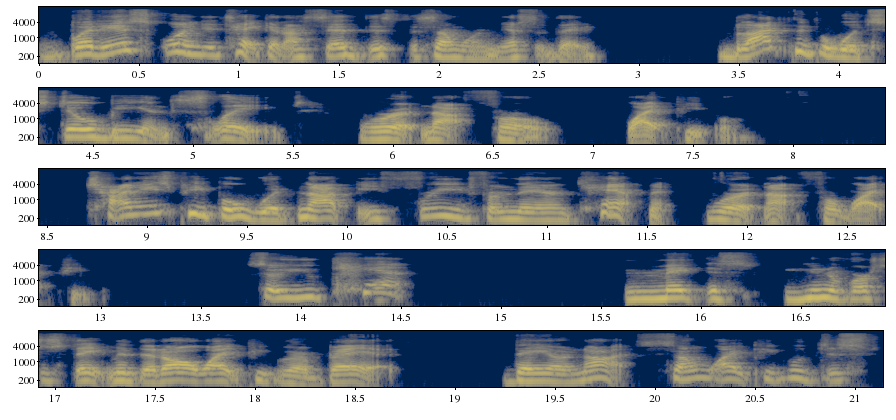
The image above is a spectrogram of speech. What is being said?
But it's going to take, and I said this to someone yesterday, black people would still be enslaved were it not for white people. Chinese people would not be freed from their encampment were it not for white people. So you can't make this universal statement that all white people are bad. They are not. Some white people just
